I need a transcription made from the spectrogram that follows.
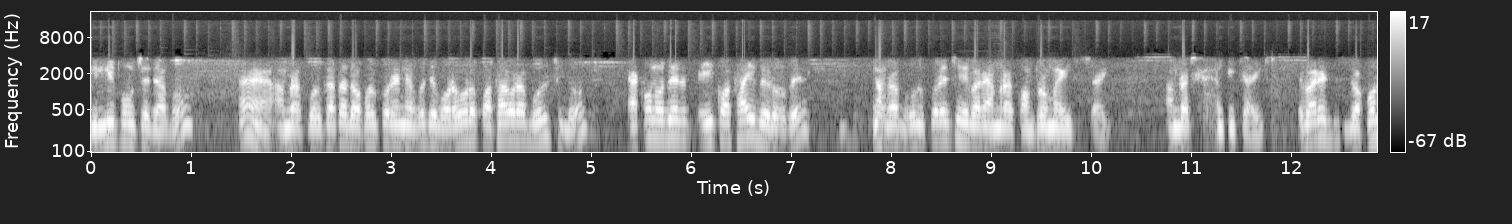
দিল্লি পৌঁছে যাব। হ্যাঁ আমরা কলকাতা দখল করে নেব। যে বড় বড় কথা ওরা বলছিল, এখন ওদের এই কথাই বেরোবে। আমরা ভুল করেছি, এবারে আমরা কম্প্রোমাইজ চাই। আমরা শান্তি চাই। এবারে যখন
